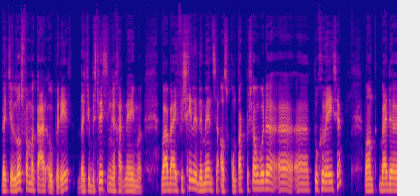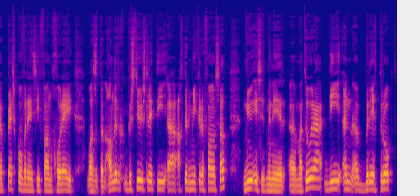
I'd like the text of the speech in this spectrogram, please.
dat je los van elkaar opereert, dat je beslissingen gaat nemen waarbij verschillende mensen als contactpersoon worden eh, eh, toegewezen. Want bij de persconferentie van Goree was het een ander bestuurslid die eh, achter de microfoon zat. Nu is het meneer Matura die een bericht dropt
